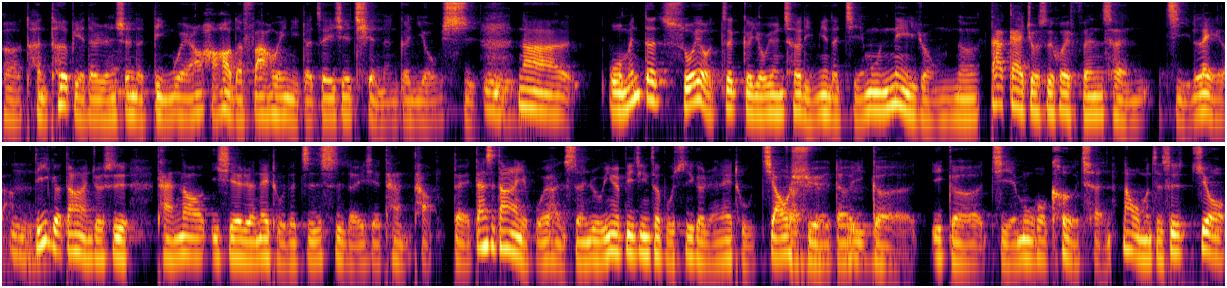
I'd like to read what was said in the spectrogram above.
呃很特别的人生的定位，然后好好的发挥你的这一些潜能跟优势。嗯，那。我们的所有这个游园车里面的节目内容呢，大概就是会分成几类啦。嗯，第一个当然就是谈到一些人类图的知识的一些探讨，对，但是当然也不会很深入，因为毕竟这不是一个人类图教学的一个、嗯、一个节目或课程。那我们只是就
